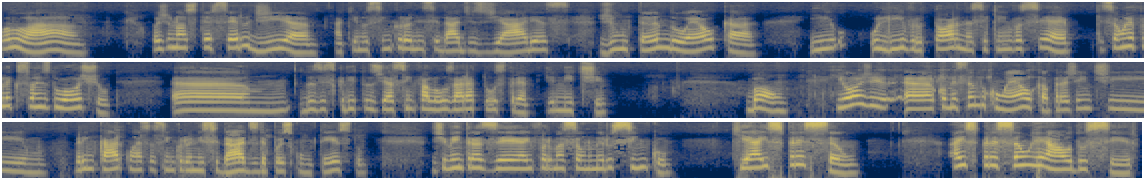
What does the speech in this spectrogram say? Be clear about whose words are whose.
Speaker 1: Olá! Hoje é o nosso terceiro dia aqui no Sincronicidades Diárias, juntando Elka e o livro Torna-se Quem Você É, que são reflexões do Osho, um, dos escritos de Assim Falou Zaratustra, de Nietzsche. Bom, e hoje, uh, começando com Elka, para a gente brincar com essas sincronicidades, depois com o texto, a gente vem trazer a informação número 5, que é a expressão. A expressão real do ser.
